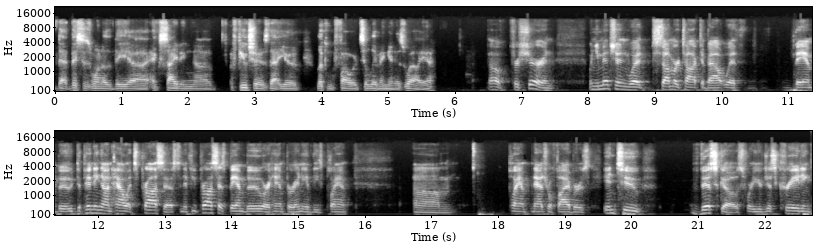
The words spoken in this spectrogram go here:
that this is one of the uh, exciting uh, futures that you're looking forward to living in as well. Yeah. Oh, for sure. And when you mentioned what Summer talked about with bamboo, depending on how it's processed. And if you process bamboo or hemp or any of these plant um, plant natural fibers into viscose, where you're just creating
